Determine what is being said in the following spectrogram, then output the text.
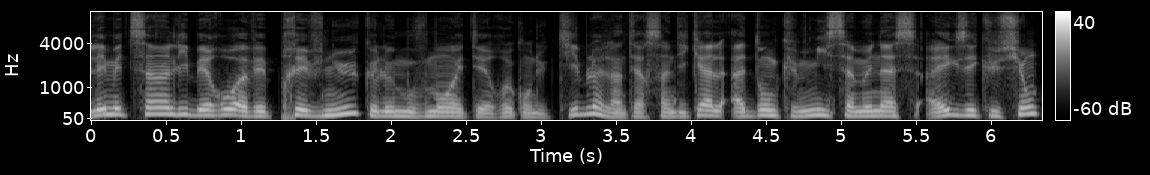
Les médecins libéraux avaient prévenu que le mouvement était reconductible. L'intersyndicale a donc mis sa menace à exécution.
